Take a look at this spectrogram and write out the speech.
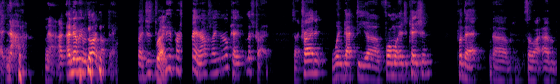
I was like, "Nah, nah." I, I never even thought about that. But just right. be a personal trainer. I was like, okay, let's try it. So I tried it. Went got the uh, formal education for that. Um, so I, am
